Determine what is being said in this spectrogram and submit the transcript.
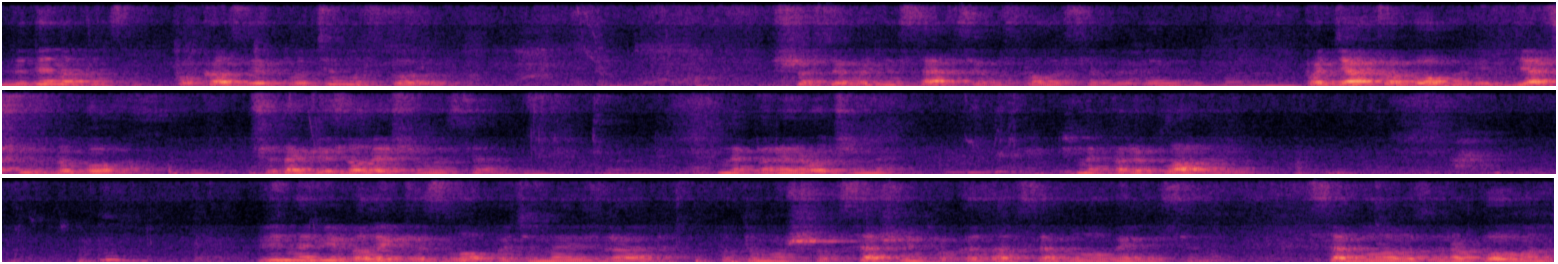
Людина показує плотяну сторону. Що сьогодні в серці осталося в людини? Подяка Богові, вдячність до Бога. Чи так і залишилося неперероджене, непереплавлене? Він навів велике зло потім на Ізраїля, тому що все, що він показав, все було винесено, все було розграбовано,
